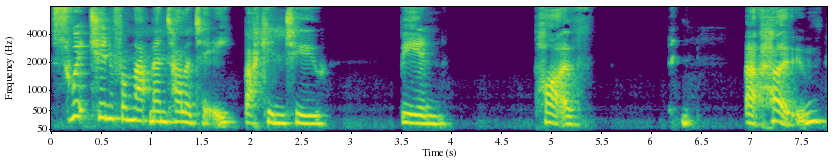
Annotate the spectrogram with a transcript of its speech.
switching from that mentality back into being part of at home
